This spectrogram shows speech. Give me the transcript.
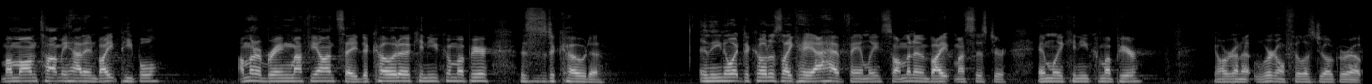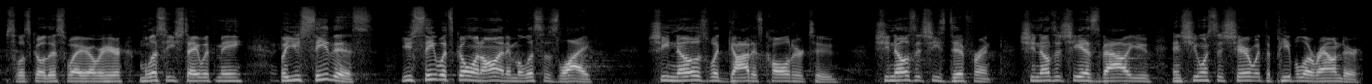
my mom taught me how to invite people. I'm going to bring my fiance, Dakota. Can you come up here? This is Dakota. And then you know what? Dakota's like, hey, I have family, so I'm going to invite my sister. Emily, can you come up here? Y'all are gonna, we're going to fill this joker up. So let's go this way over here. Melissa, you stay with me. But you see this. You see what's going on in Melissa's life. She knows what God has called her to. She knows that she's different. She knows that she has value, and she wants to share with the people around her.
